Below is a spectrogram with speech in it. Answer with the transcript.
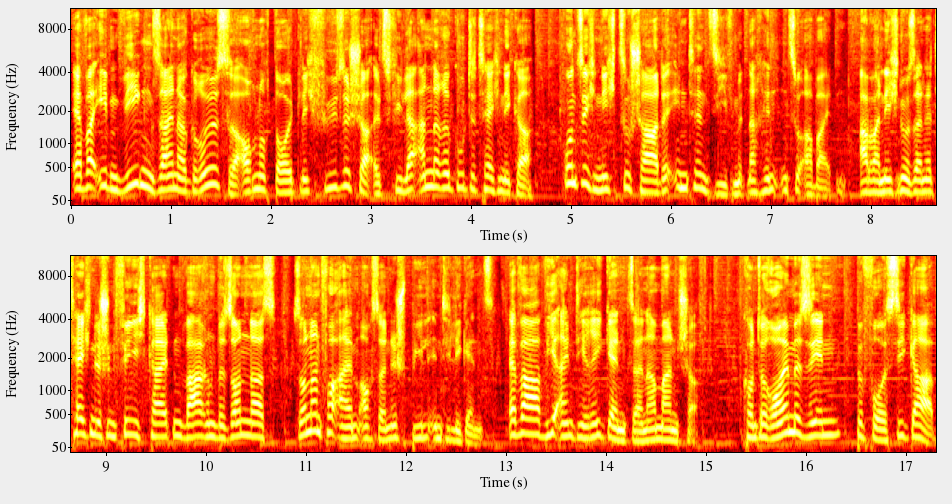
er war eben wegen seiner Größe auch noch deutlich physischer als viele andere gute Techniker und sich nicht zu schade, intensiv mit nach hinten zu arbeiten. Aber nicht nur seine technischen Fähigkeiten waren besonders, sondern vor allem auch seine Spielintelligenz. Er war wie ein Dirigent seiner Mannschaft, konnte Räume sehen, bevor es sie gab.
